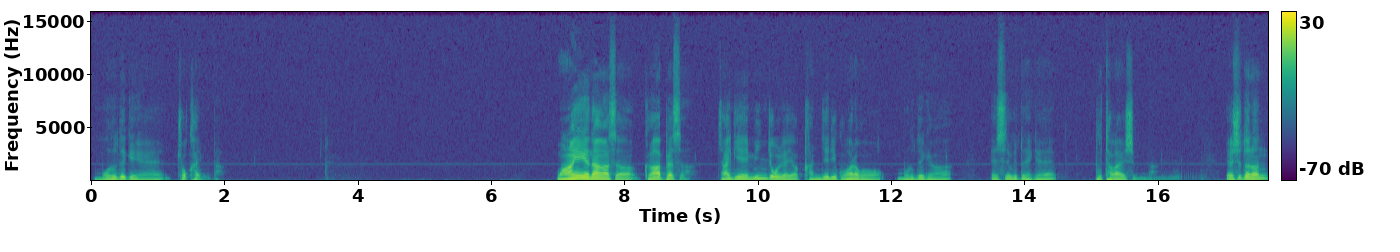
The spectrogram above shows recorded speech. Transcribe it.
모르드게의 조카입니다. 왕에게 나가서 그 앞에서 자기의 민족을 위하여 간절히 구하라고 모르드게가 에스더에게 부탁하였습니다. 에스더는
